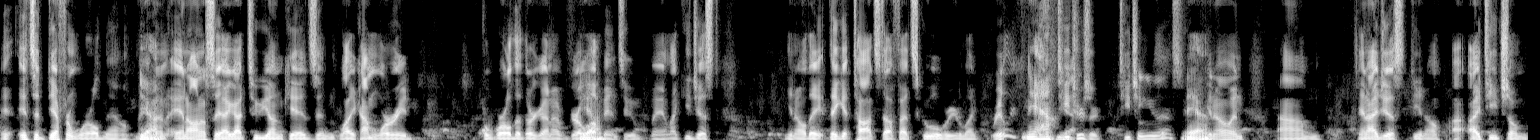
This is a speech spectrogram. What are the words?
it, it's a different world now man. Yeah. and, and honestly i got two young kids and like i'm worried the world that they're gonna grow Yeah. up into man like you just you know they they get taught stuff at school where you're like really yeah, teachers are teaching you this yeah, you know and um and i just you know I, I teach them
